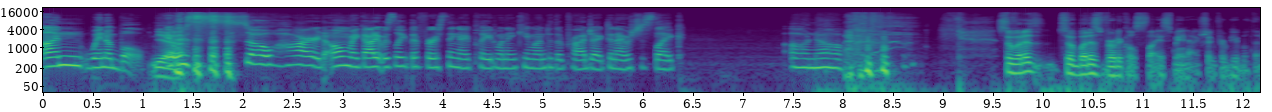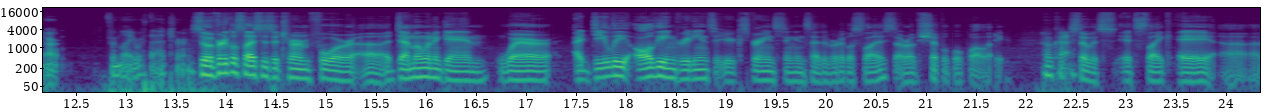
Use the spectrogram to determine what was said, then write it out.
unwinnable. Yeah. It was so hard. Oh my god, it was like the first thing I played when I came onto the project and I was just like oh no. So what is so what does vertical slice mean actually for people that aren't familiar with that term? So a vertical slice is a term for a demo in a game where ideally all the ingredients that you're experiencing inside the vertical slice are of shippable quality. Okay. So it's it's like a uh,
